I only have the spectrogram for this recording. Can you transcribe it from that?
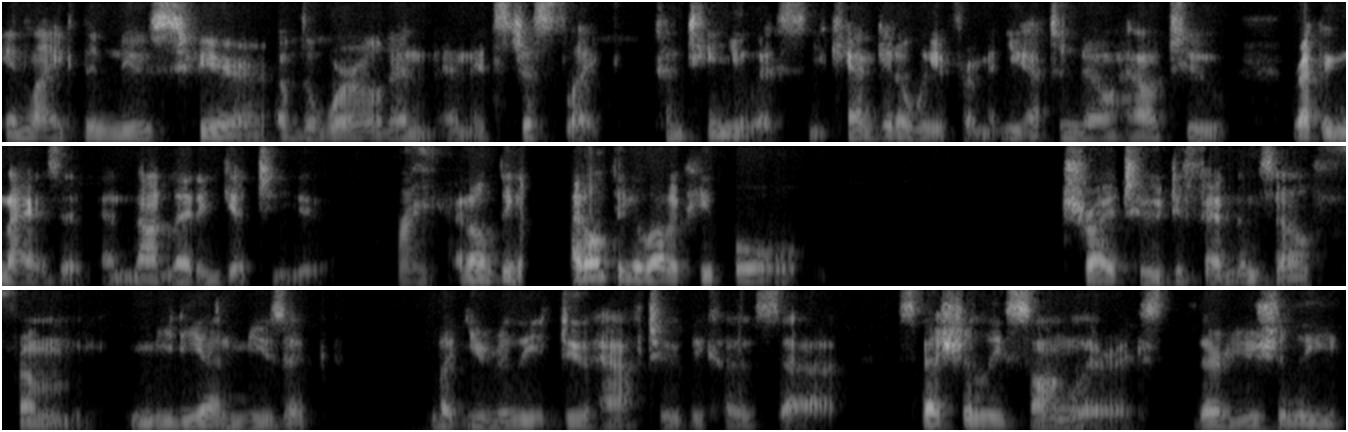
in like the noosphere of the world and and it's just like continuous. You can't get away from it. You have to know how to recognize it and not let it get to you. Right. I don't think I don't think a lot of people try to defend themselves from media and music, but you really do have to because uh, especially song lyrics, they're usually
